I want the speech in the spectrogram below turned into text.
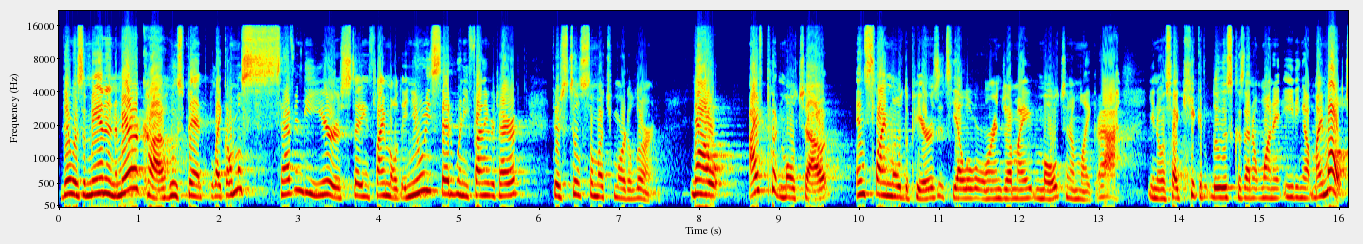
there was a man in America who spent like almost 70 years studying slime mold. And you know what he said when he finally retired? There's still so much more to learn. Now, I've put mulch out, and slime mold appears. It's yellow or orange on my mulch, and I'm like, ah, you know, so I kick it loose because I don't want it eating up my mulch.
